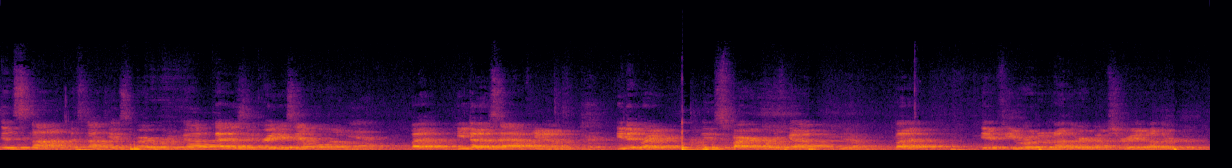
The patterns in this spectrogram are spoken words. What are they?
it's not. It's not the inspired word of God. That is a great example, though. Yeah. But he does have, you know, he did write the inspired word of God. Yeah. But if he wrote another, I'm sure he had other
